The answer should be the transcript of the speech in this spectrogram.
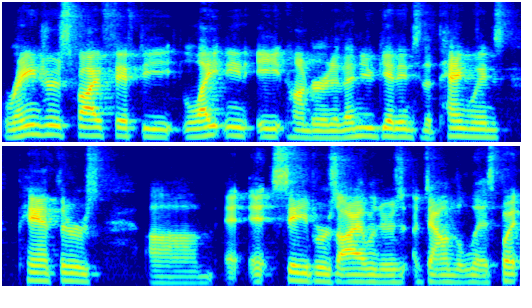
Rangers 550, Lightning 800, and then you get into the Penguins, Panthers, um, Sabres, Islanders down the list. But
